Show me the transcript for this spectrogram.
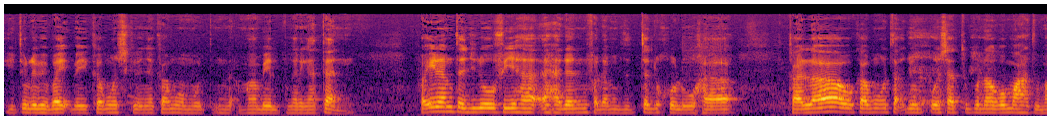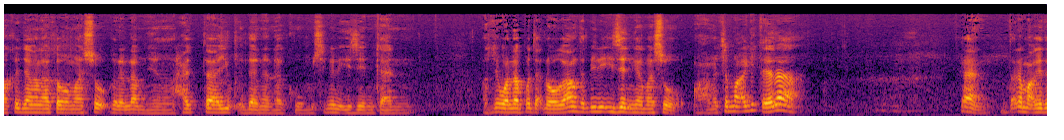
Itu lebih baik bagi kamu Sekiranya kamu mengambil pengeringatan. Fa'ilam tajidu fiha ahadan Falam tadkhuluha. Kalau kamu tak jumpa satu pun rumah tu Maka janganlah kamu masuk ke dalamnya. Hatta yu'dhana lakum Sehingga diizinkan. Maksudnya walaupun tak ada orang Tapi diizinkan masuk. Ha, Macam mak kita lah Kan? Tak ada mak kita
